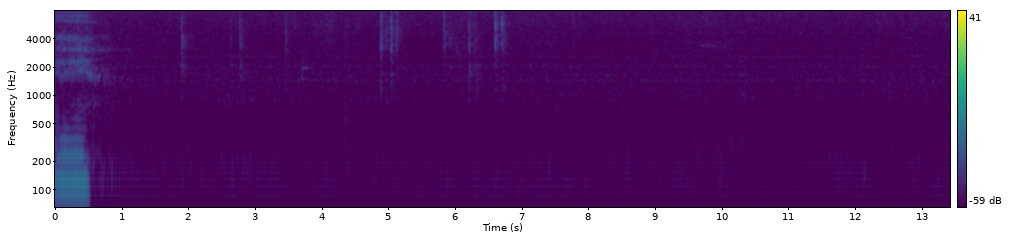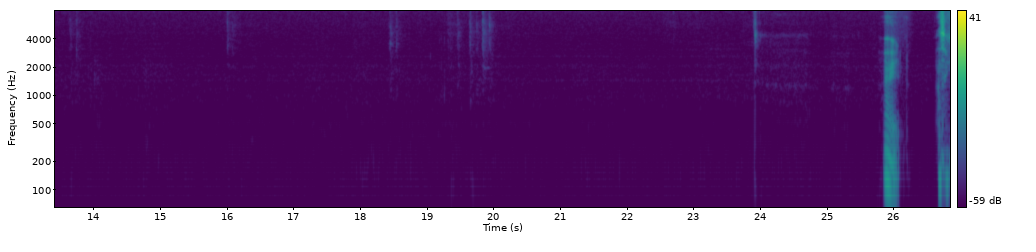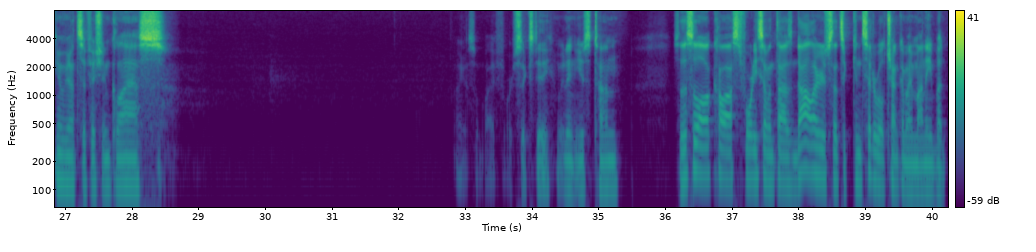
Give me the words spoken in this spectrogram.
All right. I think I've got sufficient glass. I guess we'll buy 460. We didn't use a ton. So this will all cost $47,000. That's a considerable chunk of my money, but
